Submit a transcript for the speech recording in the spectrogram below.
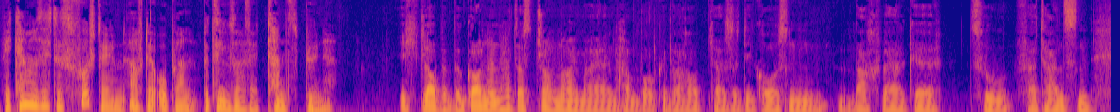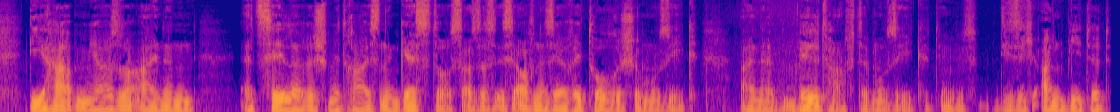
Wie kann man sich das vorstellen auf der Opern- bzw. Tanzbühne? Ich glaube, begonnen hat das John Neumeier in Hamburg überhaupt, also die großen Bachwerke zu vertanzen. Die haben ja so einen erzählerisch mitreißenden Gestus. Also es ist ja auch eine sehr rhetorische Musik, eine bildhafte Musik, die, die sich anbietet,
